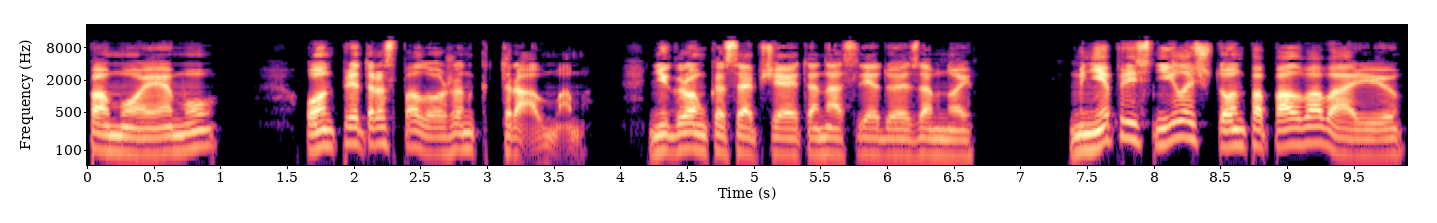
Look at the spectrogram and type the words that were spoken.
«По-моему, он предрасположен к травмам», — негромко сообщает она, следуя за мной. «Мне приснилось, что он попал в аварию».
